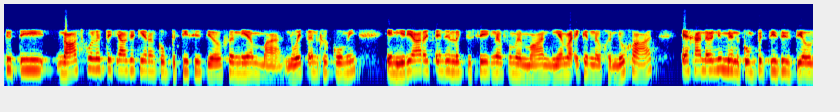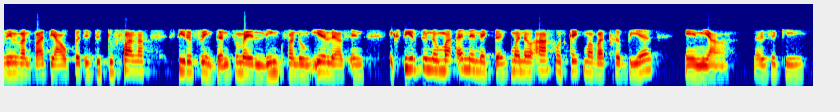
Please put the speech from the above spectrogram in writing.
toe die na skool het ek elke keer aan kompetisies deelgeneem, maar nooit ingekom nie. En hierdie jaar uiteindelik toe sê ek nou vir my ma, nee, maar ek het nou genoeg gehad ek gaan nou nie meer in kompetisies deelneem want wat help dit? Ek het toevallig stuur 'n vriendin vir my 'n link van hom Elias en ek stuur toe nou maar in en ek dink maar nou ag, ons kyk maar wat gebeur en ja, nou is ek hier.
